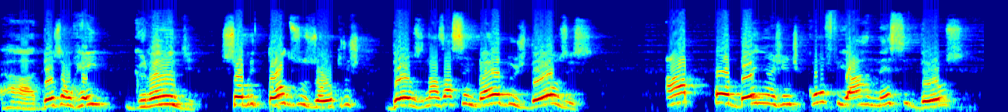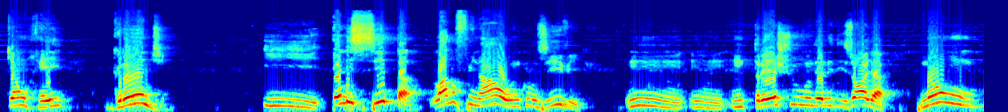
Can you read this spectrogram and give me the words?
ah, Deus é um rei grande sobre todos os outros Deus, nas assembleias dos deuses, há poder em a gente confiar nesse Deus que é um rei grande. E ele cita lá no final, inclusive, um, um, um, trecho onde ele diz: Olha, não,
